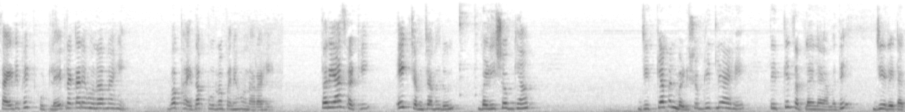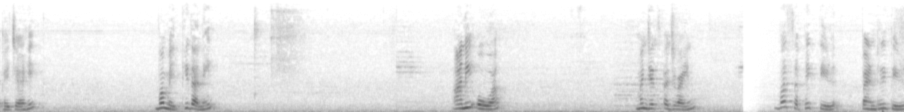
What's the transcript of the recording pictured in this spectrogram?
साईड इफेक्ट कुठल्याही प्रकारे होणार नाही व फायदा पूर्णपणे होणार आहे. तर यासाठी एक चमचा भरून बडीशोप घ्या. जितके आपण बडीशोप घेतले आहे तितकेच आपल्याला यामध्ये जिरे टाकायचे आहेत. व मेथी दाणे आणि ओवा म्हणजेच अजवाईन. व सफेद तीळ पांढरी तीळ.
